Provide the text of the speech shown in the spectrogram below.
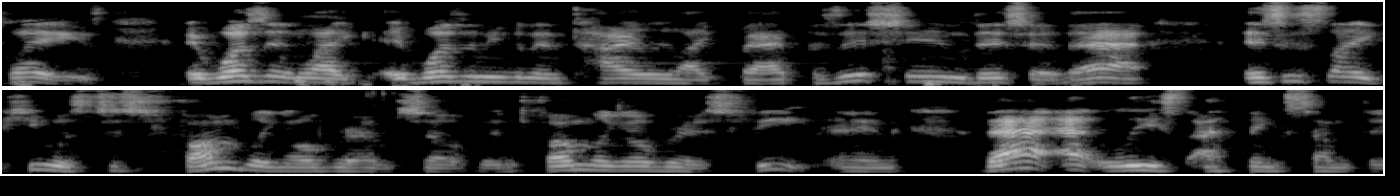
plays. It wasn't mm-hmm. like, it wasn't even entirely like bad position, this or that it's just like he was just fumbling over himself and fumbling over his feet, and that at least I think something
